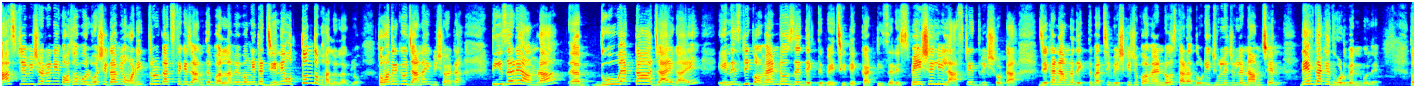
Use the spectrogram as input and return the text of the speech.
লাস্ট যে বিষয়টা নিয়ে কথা বলব, সেটা আমি অরিত্রর কাছ থেকে জানতে পারলাম এবং এটা জেনে অত্যন্ত ভালো লাগল। তোমাদেরকেও জানাই বিষয়টা? টিজারে আমরা দু একটা জায়গায় এনএসডি কমান্ডোজদের দেখতে পেয়েছি টেক্কার টিজারে স্পেশালি লাস্টের দৃশ্যটা, যেখানে আমরা দেখতে পাচ্ছি বেশ কিছু কমান্ডোজ তারা দড়ি ঝুলে ঝুলে নামছেন, দেবদাকে ধরবেন বলে। তো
